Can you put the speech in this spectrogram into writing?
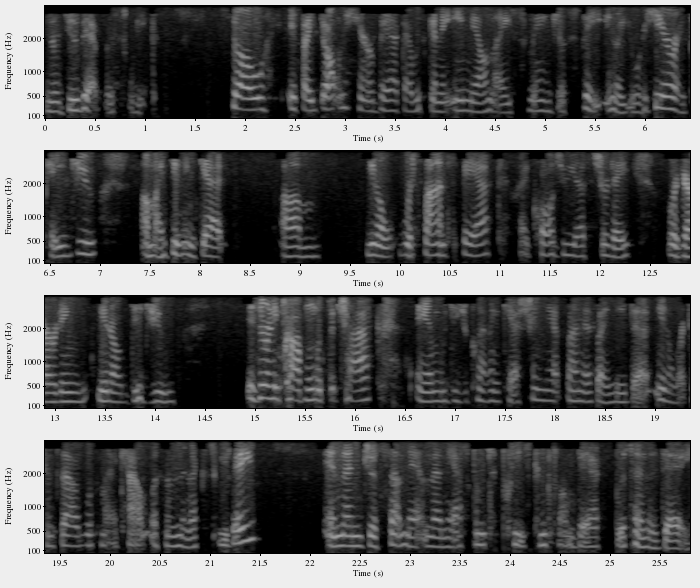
you know, do that this week. So if I don't hear back, I was going to email nicely and just state, you know, you were here, I paid you. Um, I didn't get, um, you know, response back. I called you yesterday regarding, you know, did you, is there any problem with the check? And did you plan on cashing that then as I need that, you know, reconciled with my account within the next few days? And then just send that and then ask him to please confirm back within a day,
